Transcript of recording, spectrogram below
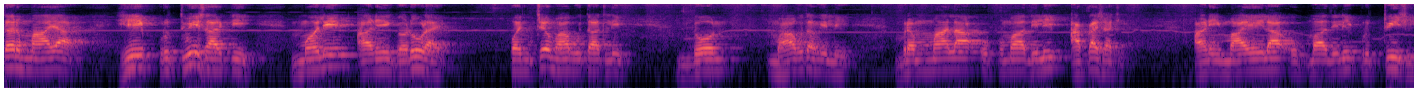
तर माया ही पृथ्वीसारखी मलिन आणि गढूळ आहे. पंचमहाभूतातली दोन महाभूता गेली ब्रह्माला उपमा दिली आकाशाची आणि मायेला उपमा दिली पृथ्वीची.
